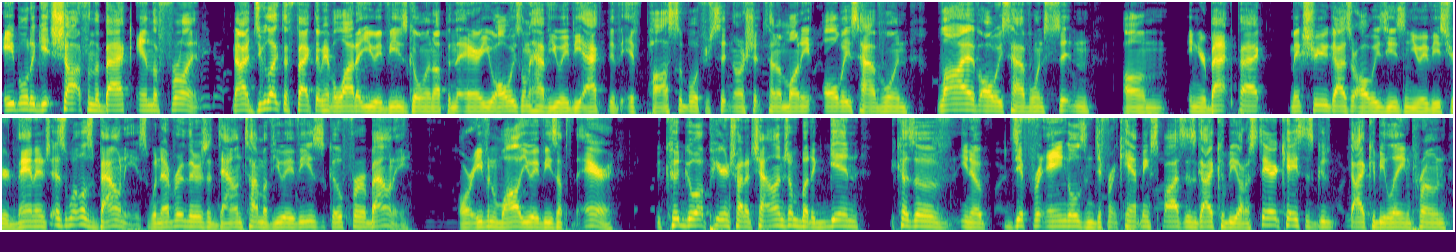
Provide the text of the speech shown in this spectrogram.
able to get shot from the back and the front. Now, I do like the fact that we have a lot of UAVs going up in the air. You always want to have UAV active if possible. If you're sitting on a shit ton of money, always have one live, always have one sitting um, in your backpack. Make sure you guys are always using UAVs to your advantage, as well as bounties. Whenever there's a downtime of UAVs, go for a bounty. Or even while UAVs up in the air. We could go up here and try to challenge them, but again, because of you know different angles and different camping spots. This guy could be on a staircase. This guy could be laying prone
